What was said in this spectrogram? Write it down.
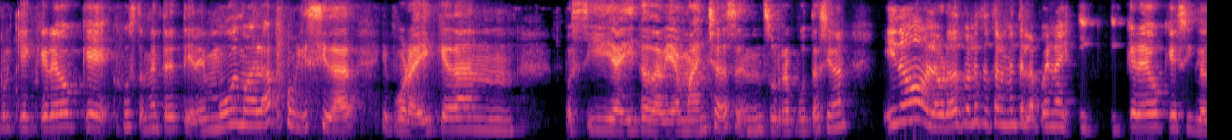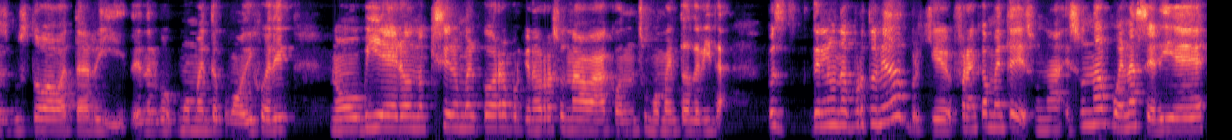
porque creo que justamente tiene muy mala publicidad y por ahí quedan, pues sí, ahí todavía manchas en su reputación. Y no, la verdad vale totalmente la pena y, creo que si les gustó Avatar y en algún momento, como dijo Edith, no vieron, no quisieron ver Korra porque no resonaba con su momento de vida, pues denle una oportunidad porque francamente es una, es una buena serie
